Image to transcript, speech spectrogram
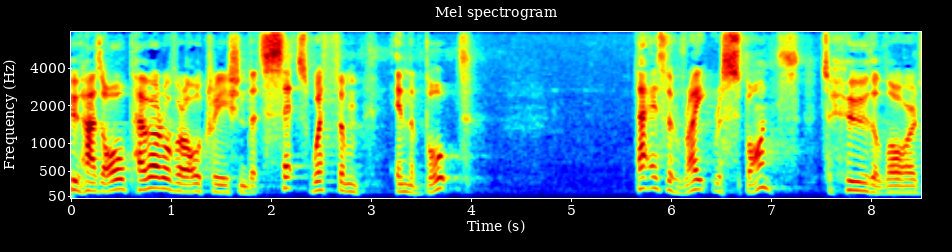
who has all power over all creation, that sits with them in the boat. That is the right response to who the Lord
